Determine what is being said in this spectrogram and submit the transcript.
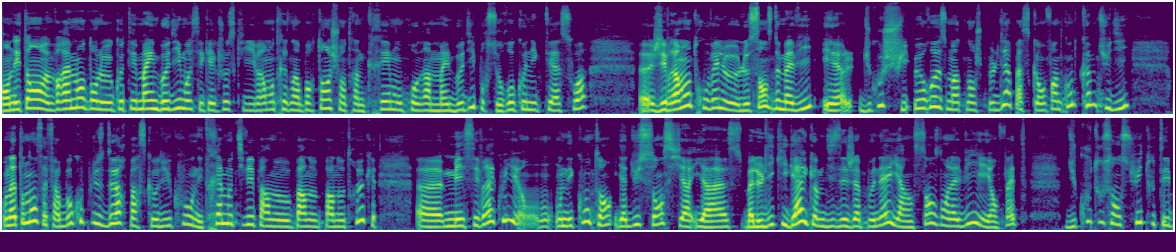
en étant vraiment dans le côté mind body, moi c'est quelque chose qui est vraiment très important. Je suis en train de créer mon programme mind body pour se reconnecter à soi. Euh, j'ai vraiment trouvé le, sens de ma vie et euh, du coup je suis heureuse maintenant, je peux le dire parce qu'en fin de compte, comme tu dis, on a tendance à faire beaucoup plus d'heures parce que du coup on est très motivé par nos, par nos, par nos trucs. Euh, mais c'est vrai que oui, on, est content, il y a du sens, il y a, y bah, le likigai comme disent les japonais, il y a un sens dans la vie et en fait du coup tout s'ensuit, tout est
